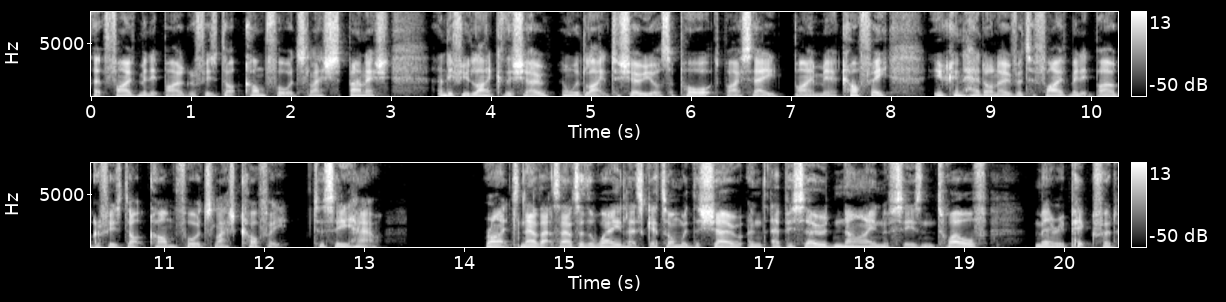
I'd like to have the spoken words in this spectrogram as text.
at 5minutebiographies.com forward slash Spanish. And if you like the show and would like to show your support by, say, buying me a coffee, you can head on over to 5minutebiographies.com forward slash coffee to see how. Right, now that's out of the way, let's get on with the show and episode 9 of season 12 Mary Pickford.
